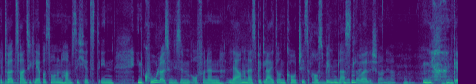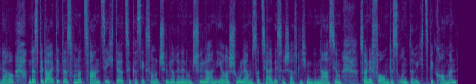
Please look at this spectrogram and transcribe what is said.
Etwa 20 mhm. Lehrpersonen haben sich jetzt in, in Kohl, also in diesem offenen Lernen als Begleiter und Coaches ausbilden mhm. lassen. Mittlerweile schon, ja. Mhm. genau. Und das bedeutet, dass 120 der ca. 600 Schülerinnen und Schüler an ihrer Schule am sozialwissenschaftlichen Gymnasium so eine Form des Unterrichts bekommen.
